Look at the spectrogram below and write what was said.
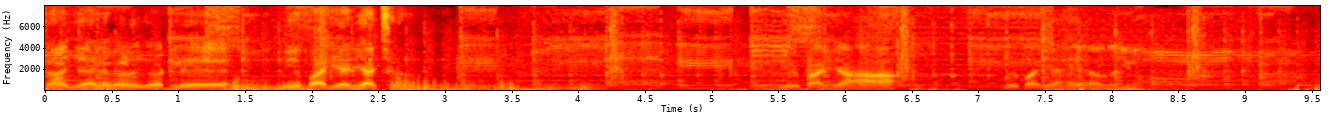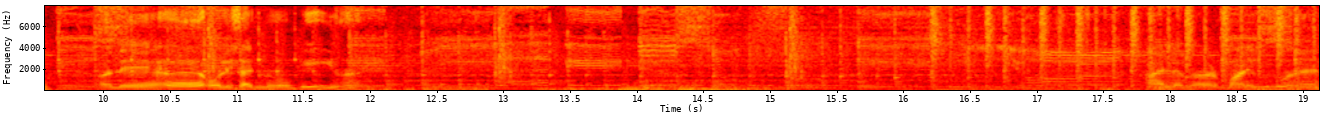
સાંજે આ લગન જો એટલે બે પારિયા રહ્યા છે. બે પારિયા બે પારિયા હે હવે. અને ઓલી સાઈડનું બી ગયું હે. આ લગણ પાણી પીવું હે.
